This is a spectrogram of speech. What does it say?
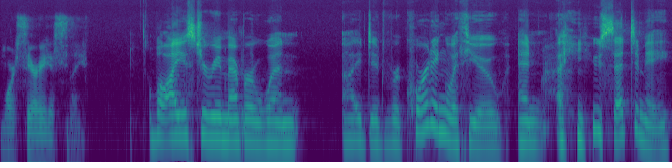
more seriously. Well, I used to remember when I did recording with you, and you said to me,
